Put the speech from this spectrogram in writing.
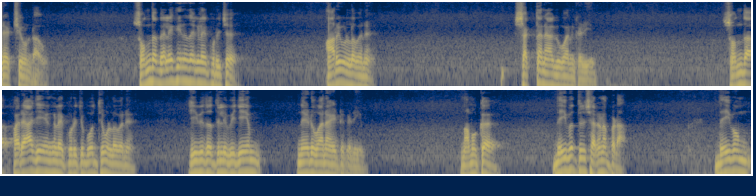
രക്ഷയുണ്ടാവും. സ്വന്തം ബലഹീനതകളെക്കുറിച്ച് അറിവുള്ളവന് ശക്തനാകുവാൻ കഴിയും. സ്വന്തം പരാജയങ്ങളെക്കുറിച്ച് ബോധ്യമുള്ളവന് ജീവിതത്തിൽ വിജയം നേടുവാനായിട്ട് കഴിയും. നമുക്ക് ദൈവത്തിൽ ശരണപ്പെടാം. ദൈവം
